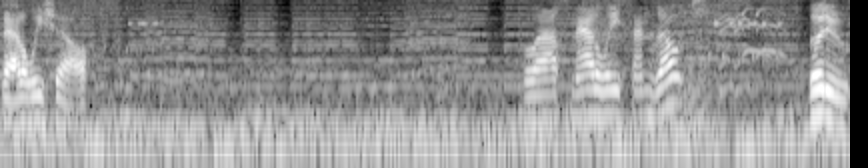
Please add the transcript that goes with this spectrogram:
Battle we shall. Lass Natalie sends out Bidoof.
